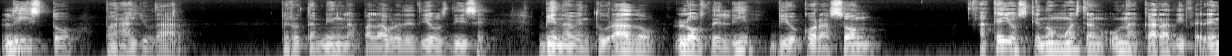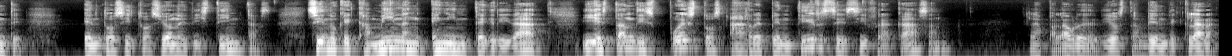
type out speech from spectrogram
listo para ayudar. Pero también la palabra de Dios dice, bienaventurados los de limpio corazón, aquellos que no muestran una cara diferente en dos situaciones distintas, sino que caminan en integridad y están dispuestos a arrepentirse si fracasan. La palabra de Dios también declara,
